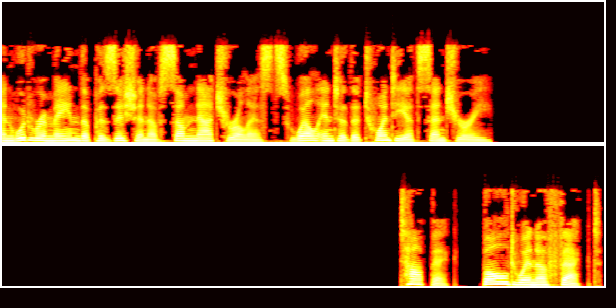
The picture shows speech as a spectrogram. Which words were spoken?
and would remain the position of some naturalists well into the 20th century. Baldwin effect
